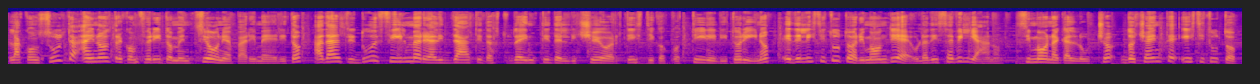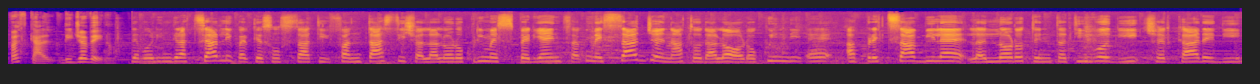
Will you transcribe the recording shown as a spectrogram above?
La consulta ha inoltre conferito menzioni a pari merito ad altri due film realizzati da studenti del liceo artistico Cottini di Torino e dell'Istituto Rimondi Eula di Savigliano. Simona Galluccio, docente Istituto Pascal di Giaveno. Devo ringraziarli ringraziarli perché sono stati fantastici alla loro prima esperienza. Il messaggio è nato da loro, quindi è apprezzabile il loro tentativo di cercare di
